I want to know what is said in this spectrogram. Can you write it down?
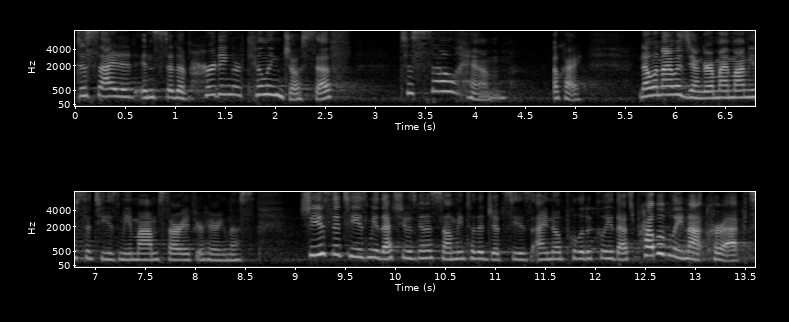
decided instead of hurting or killing Joseph, to sell him. Okay, now, when I was younger, my mom used to tease me. Mom, sorry if you're hearing this. She used to tease me that she was going to sell me to the gypsies. I know politically that's probably not correct.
